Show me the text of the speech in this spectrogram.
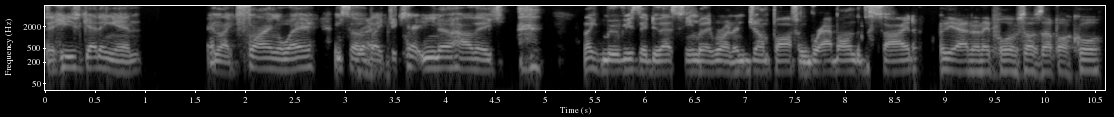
that he's getting in, and like flying away. And so Right. like the char- you know how they like movies they do that scene where they run and jump off and grab onto the side Yeah, and then they pull themselves up all cool.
